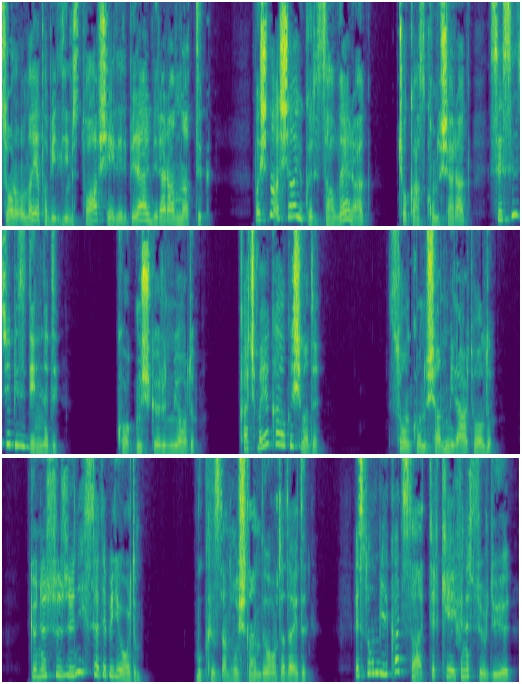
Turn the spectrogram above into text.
Sonra ona yapabildiğimiz tuhaf şeyleri birer birer anlattık. Başını aşağı yukarı sallayarak, çok az konuşarak sessizce bizi dinledi. Korkmuş görünmüyordu. Kaçmaya kalkışmadı. Son konuşan Milard oldu. Gönülsüzlüğünü hissedebiliyordum. Bu kızdan hoşlandığı ortadaydı. ve son birkaç saattir keyfini sürdüğü,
